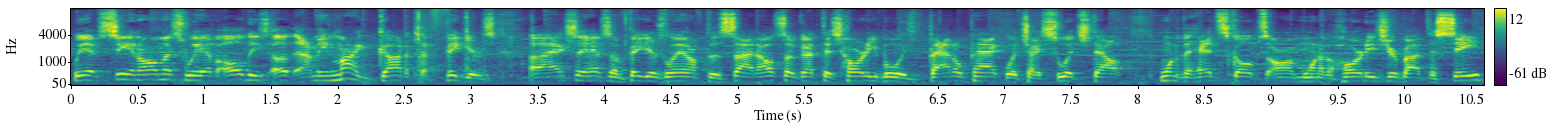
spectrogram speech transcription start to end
we have Cien Almas. We have all these other, I mean, my God, at the figures. Uh, I actually have some figures laying off to the side. I also got this Hardy Boys Battle Pack, which I switched out one of the head sculpts on one of the Hardys you're about to see.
